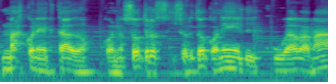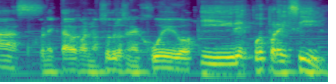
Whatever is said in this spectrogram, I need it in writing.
más conectado con nosotros y sobre todo con él. Jugaba más, conectaba con nosotros en el juego. Y después por ahí sí,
